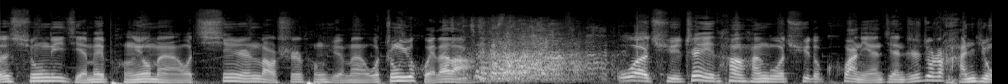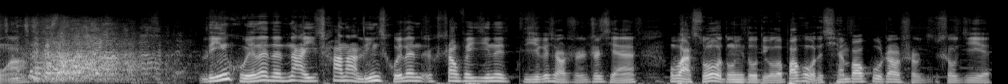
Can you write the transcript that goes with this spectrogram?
我的兄弟姐妹朋友们，我亲人老师同学们，我终于回来了！我去，这一趟韩国去的跨年简直就是韩囧啊！临回来的那一刹那，临回来上飞机那几个小时之前，我把所有东西都丢了，包括我的钱包、护照、手手机、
